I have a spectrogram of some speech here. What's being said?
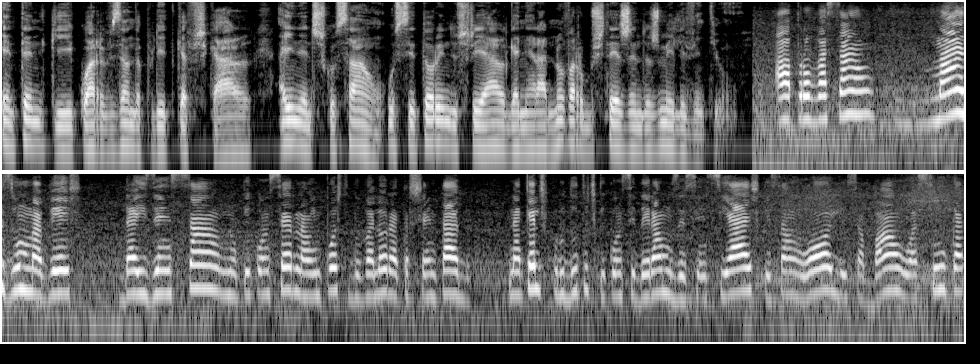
entende que, com a revisão da política fiscal ainda em discussão, o setor industrial ganhará nova robustez em 2021 a aprovação, mais uma vez, da isenção no que concerne ao imposto do valor acrescentado naqueles produtos que consideramos essenciais, que são o óleo, o sabão, o açúcar,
